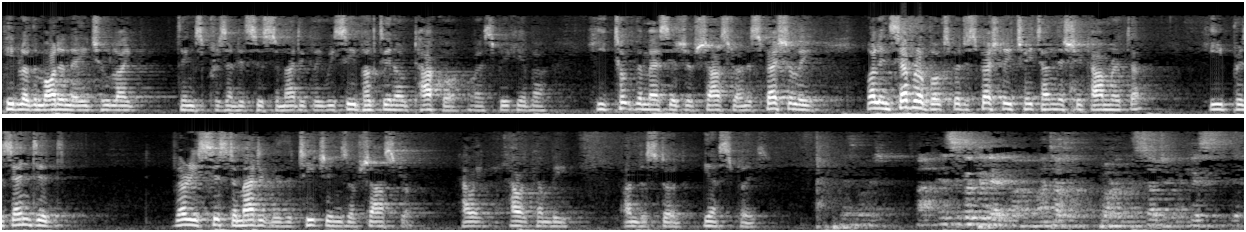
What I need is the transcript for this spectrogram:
people of the modern age who like things presented systematically. We see Bhaktivinoda Thakur, who I was speaking about, he took the message of Shastra and especially, well in several books, but especially Chaitanya Shikshamrita, he presented very systematically the teachings of Shastra, how it, how it can be understood. Yes, please. Uh, it's a good thing that uh, Matata brought up this subject because it,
